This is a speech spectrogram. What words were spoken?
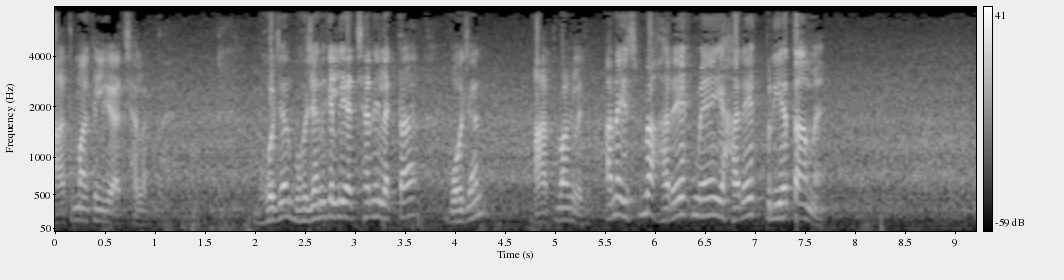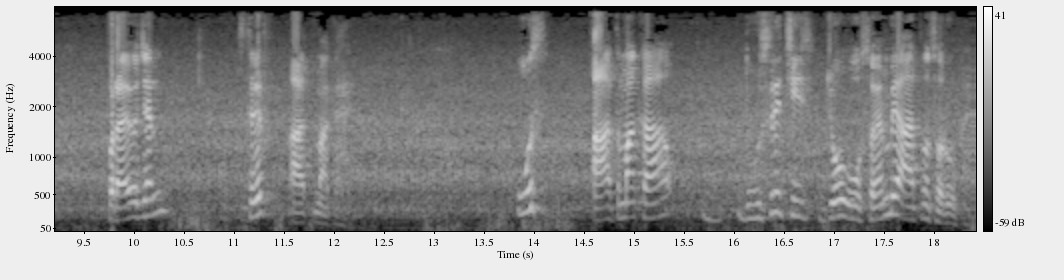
आत्मा के लिए अच्छा लगता है। भोजन भोजन के लिए अच्छा नहीं लगता, भोजन आत्मा के लिए। इसमें हरेक में हरेक प्रियता में प्रयोजन सिर्फ़ आत्मा का है। उस आत्मा का दूसरी चीज़ जो वो स्वयं भी आत्मस्वरूप है,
